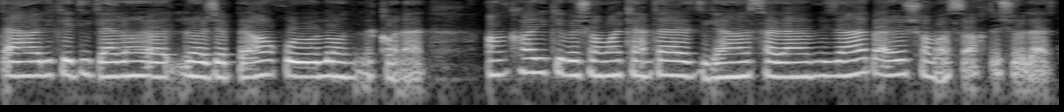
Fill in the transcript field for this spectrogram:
در حالی که دیگران راجع به آن قرولند می‌کنند. آن کاری که به شما کمتر از دیگران صدمه می‌زند برای شما ساخته شده است.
